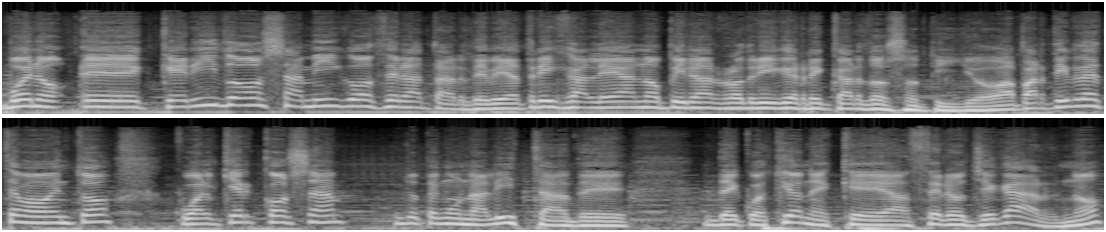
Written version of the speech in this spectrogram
Bueno, eh, queridos amigos de la tarde, Beatriz Galeano, Pilar Rodríguez, Ricardo Sotillo, a partir de este momento cualquier cosa, yo tengo una lista de, de cuestiones que haceros llegar, ¿no?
